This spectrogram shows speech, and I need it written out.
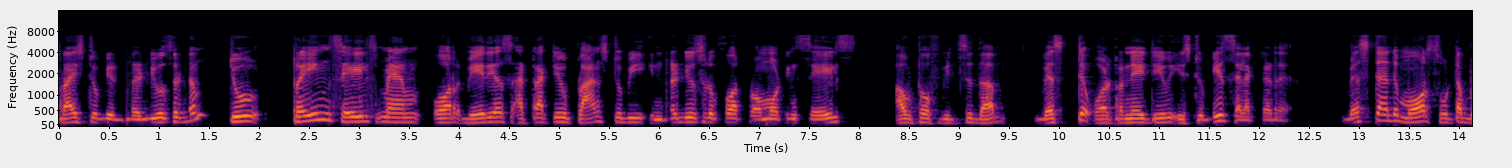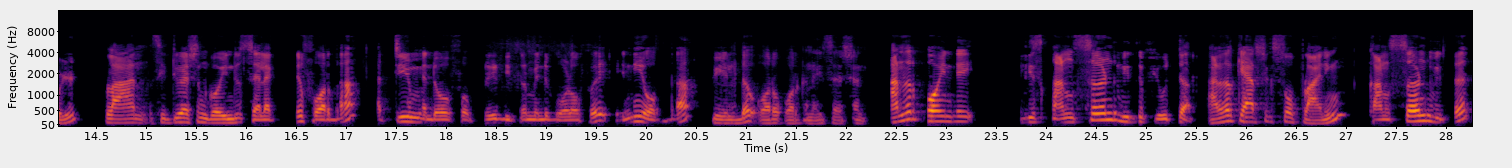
price to be reduced, to train salesmen or various attractive plans to be introduced for promoting sales out of which the best alternative is to be selected. Best and more suitable plan situation going to select for the achievement of predetermined goal of any of the field or organization. Another point it is concerned with the future. Another characteristics of planning concerned with the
